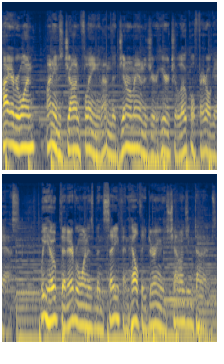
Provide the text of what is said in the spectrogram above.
Hi, everyone. My name is John Fling, and I'm the general manager here at your local Ferrellgas. We hope that everyone has been safe and healthy during these challenging times,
